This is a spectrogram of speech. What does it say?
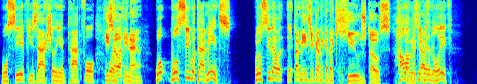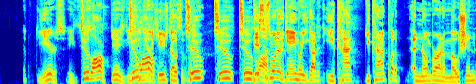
We'll see if he's actually impactful. He's or that- healthy now. Well, we'll see what that means. We'll see that. With, That means you're going to get a huge dose. how long of has he been in the league? Years. He's, Too long. yeah, he's too long. a huge dose of. Too too too this long. is one of the game where you got to you can't you can't put a, a number on emotion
